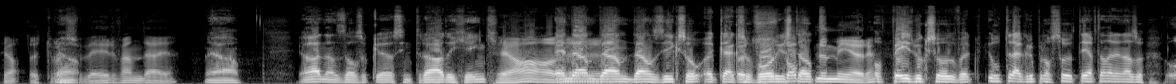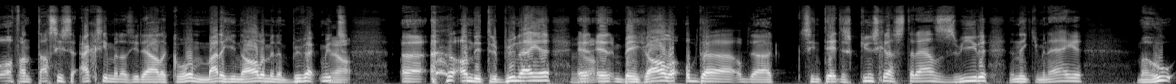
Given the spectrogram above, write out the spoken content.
Ja, het was Ja. weer van dat. hè. Ja. Ja, en dan zelfs ook uh, Sint-Truiden, Genk. Ja, en dan, eh, dan, dan zie ik zo, ik kijk zo voorgesteld meer. Op Facebook, zo ultragroepen of zo, het een of het ander, en dan zo, oh, fantastische actie, maar dan zie je eigenlijk gewoon marginalen met een bivakmuts Ja, eh, aan die tribune hangen Ja. en, en bengalen op dat, op dat synthetisch kunstgrasterrein zwieren. Dan denk je mijn eigen, maar hoe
